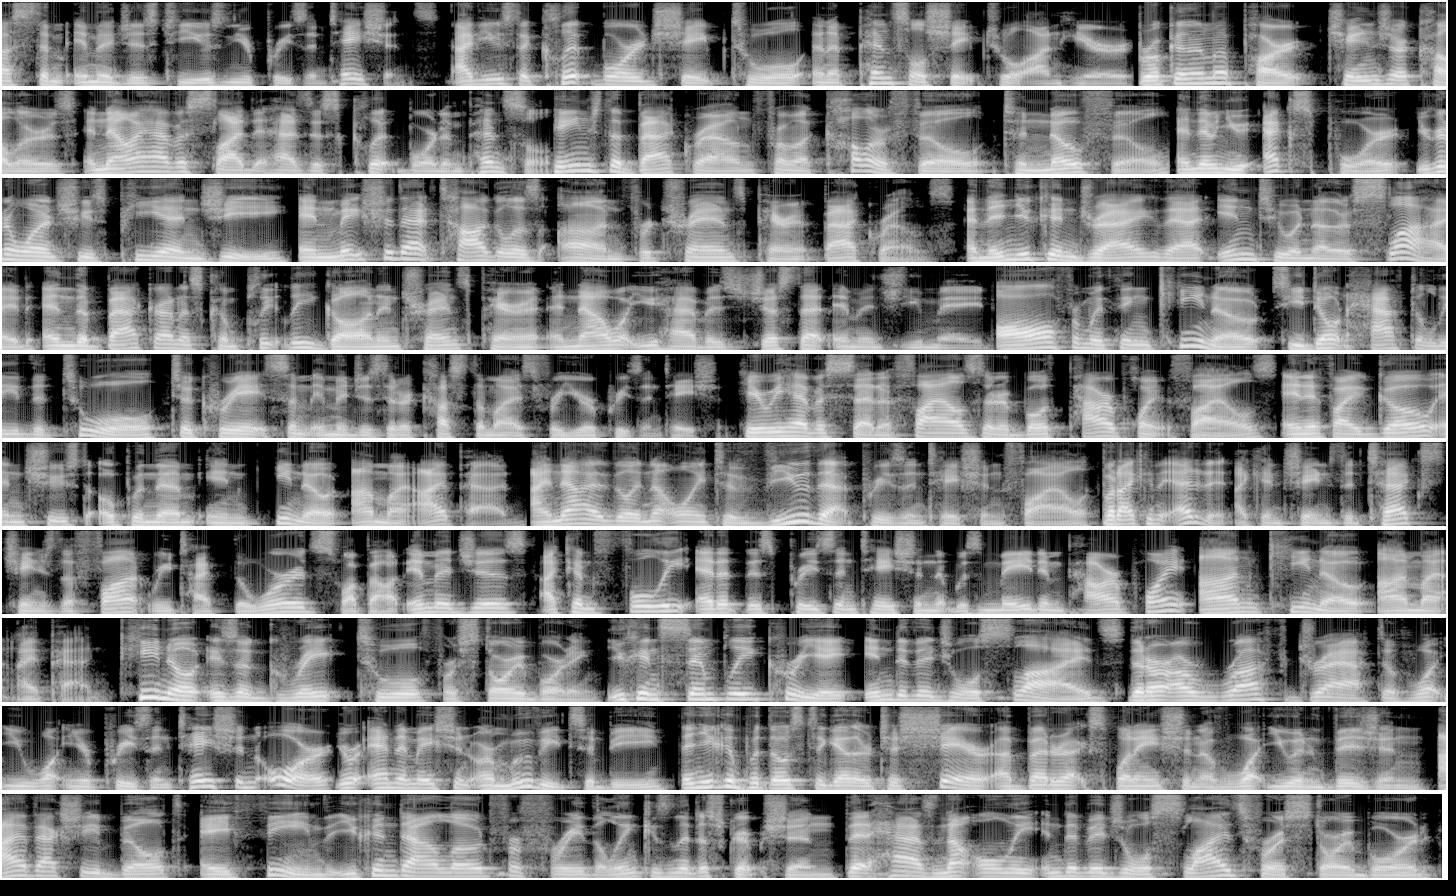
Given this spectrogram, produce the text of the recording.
custom images to use in your presentations. I've used a clipboard shape tool and a pencil shape tool on here, broken them apart, changed their colors, and now I have a slide that has this clipboard and pencil. Change the background from a color fill to no fill, and then when you export, you're going to want to choose PNG and make sure that toggle is on for transparent backgrounds. And then you can drag that into another slide, and the background is completely gone and transparent, and now what you have is just that image you made, all from within Keynote, so you don't have to leave the tool to create some images that are customized for your presentation. Here we have a set of files that are both PowerPoint files. And if I go and choose to open them in Keynote on my iPad, I now have the ability not only to view that presentation file, but I can edit it. I can change the text, change the font, retype the words, swap out images. I can fully edit this presentation that was made in PowerPoint on Keynote on my iPad. Keynote is a great tool for storyboarding. You can simply create individual slides that are a rough draft of what you want your presentation or your animation or or movie to be, then you can put those together to share a better explanation of what you envision. I've actually built a theme that you can download for free. The link is in the description that has not only individual slides for a storyboard,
